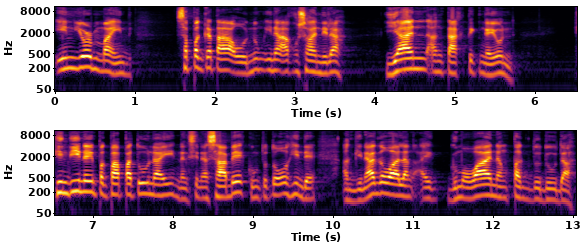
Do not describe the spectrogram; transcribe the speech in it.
in your mind sa pagkatao nung inaakusahan nila. Yan ang tactic ngayon. Hindi na yung pagpapatunay ng sinasabi kung totoo o hindi. Ang ginagawa lang ay gumawa ng pagdududa.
